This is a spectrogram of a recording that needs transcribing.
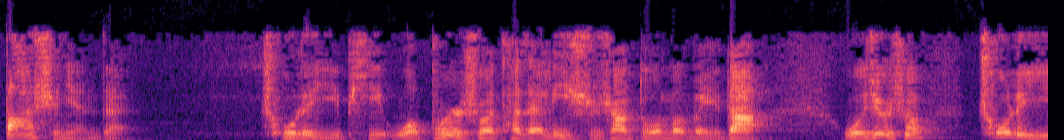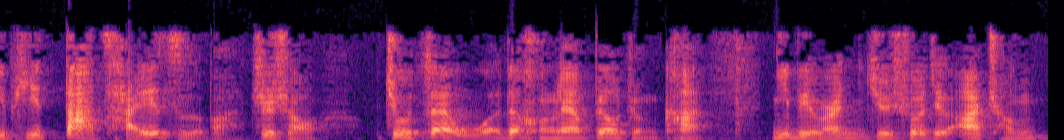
八十年代出了一批，我不是说他在历史上多么伟大，我就是说出了一批大才子吧，至少就在我的衡量标准看，你比方你就说这个阿城，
